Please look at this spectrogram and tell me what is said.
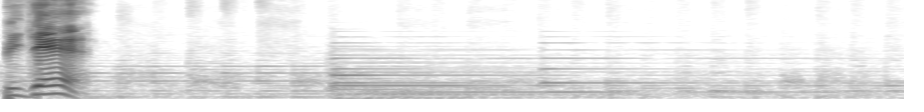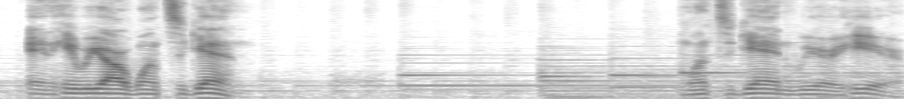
began. And here we are once again. Once again, we are here.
